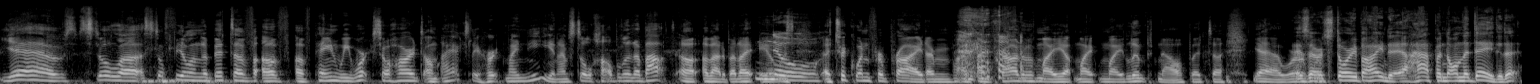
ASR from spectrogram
Yeah, I was still uh, still feeling a bit of, of, of pain. We worked so hard. Um, I actually hurt my knee, and I'm still hobbling about uh, about it. But I, it No. was a trick one for pride. I'm I'm, I'm proud of my uh, my my limp now. But uh, yeah, we're, Is there we're a story behind it? It happened on the day, did it?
